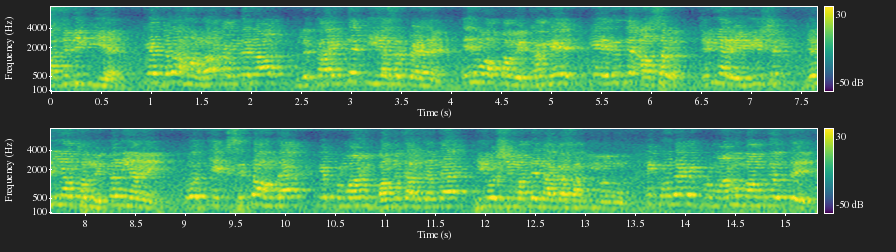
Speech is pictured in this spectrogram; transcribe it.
ਅੱਜ ਵੀ ਕੀ ਹੈ? ਕਿ ਜਿਹੜਾ ਹਮਲਾ ਕਰਨ ਦੇ ਨਾਲ ਲਕਾਈ ਤੇ ਕੀ ਅਸਰ ਪੈਣਾ ਹੈ? ਇਹਨੂੰ ਆਪਾਂ ਵੇਖਾਂਗੇ ਕਿ ਇਹਦੇ ਤੇ ਅਸਰ ਜਿਹੜੀਆਂ ਰੇਡੀਏਸ਼ਨ ਜਿਹੜੀਆਂ ਉੱਥੋਂ ਨਿਕਲਦੀਆਂ ਨੇ, ਉਹ ਇੱਕ ਸਿੱਧਾ ਹੁੰਦਾ ਹੈ ਕਿ ਪਰਮਾਣੂ ਬੰਬ ਚੱਲ ਜਾਂਦਾ ਹੈ ਹੀਰੋਸ਼ੀਮਾ ਤੇ ਨਾਗਾਸਾਕੀ ਵਾਂਗੂ ਇੱਕ ਹੁੰਦਾ ਕਿ ਪਰਮਾਣੂ ਬੰਬ ਦੇ ਉੱਤੇ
